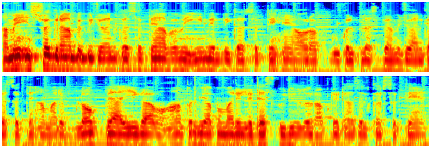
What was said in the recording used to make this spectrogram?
हमें इंस्टाग्राम पे भी ज्वाइन कर सकते हैं, आप हमें ईमेल भी कर सकते हैं और आप गूगल प्लस पे हमें ज्वाइन कर सकते हैं। हमारे ब्लॉग पे आइएगा, वहाँ पर भी आप हमारी लेटेस्ट वीडियोज़ और अपडेट हासिल कर सकते हैं।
